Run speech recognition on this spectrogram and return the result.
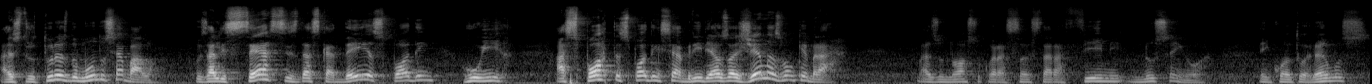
As estruturas do mundo se abalam, os alicerces das cadeias podem ruir, as portas podem se abrir e as algemas vão quebrar, mas o nosso coração estará firme no Senhor enquanto oramos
